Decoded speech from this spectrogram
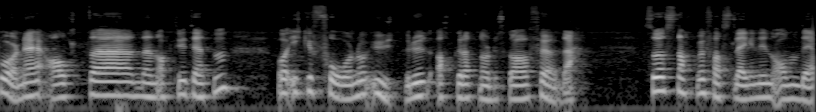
får ned alt uh, den aktiviteten. Og ikke får noe utbrudd akkurat når du skal føde. Så snakk med fastlegen din om det,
